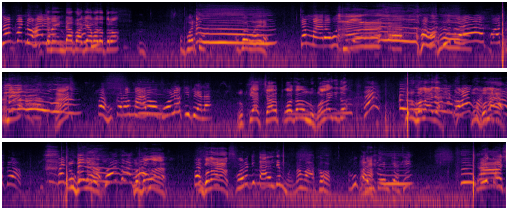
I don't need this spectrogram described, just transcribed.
ચંપટ નો હાલ તને ઈંડા ભાગ્યા બાદ ઉતરો ઉપર તું ઉપર હોય રે ચમ મારો હું હા પણ હું કરો મારો બોલો કી પેલા રૂપિયા ચાર હજાર લુગડો લાવી દીધો. હે લુગડો લાવી જા લુગડો લાવી લુગડો લાવી લુગડો લાવી લુગડો કી તાલ દે, મને વાગો. હું કરી તેમ કે છે? ચાર પાંચ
